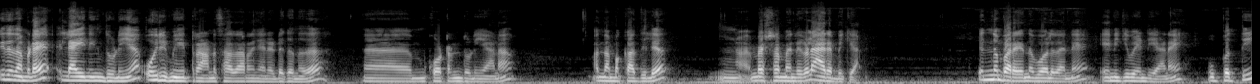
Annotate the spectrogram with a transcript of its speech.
ഇത് നമ്മുടെ ലൈനിങ് തുണിയ ഒരു മീറ്ററാണ് സാധാരണ ഞാൻ എടുക്കുന്നത്. കോട്ടൺ തുണിയാണ്. നമുക്കതിൽ മെഷർമെന്റുകൾ ആരംഭിക്കാം. എന്നും പറയുന്ന പോലെ തന്നെ എനിക്ക് വേണ്ടിയാണേ മുപ്പത്തി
